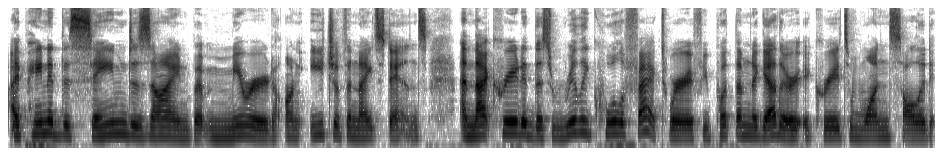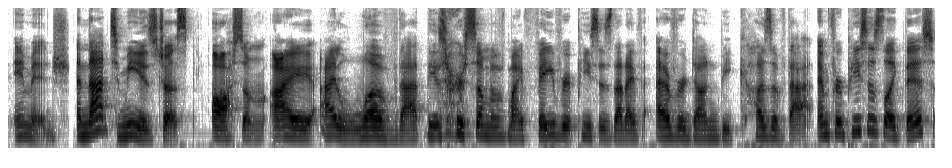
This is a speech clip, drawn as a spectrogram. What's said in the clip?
I painted the same design but mirrored on each of the nightstands. And that created this really cool effect where if you put them together, it creates one solid image. And that to me is just awesome. I I love that. These are some of my favorite pieces that I've ever done because of that. And for pieces like this,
